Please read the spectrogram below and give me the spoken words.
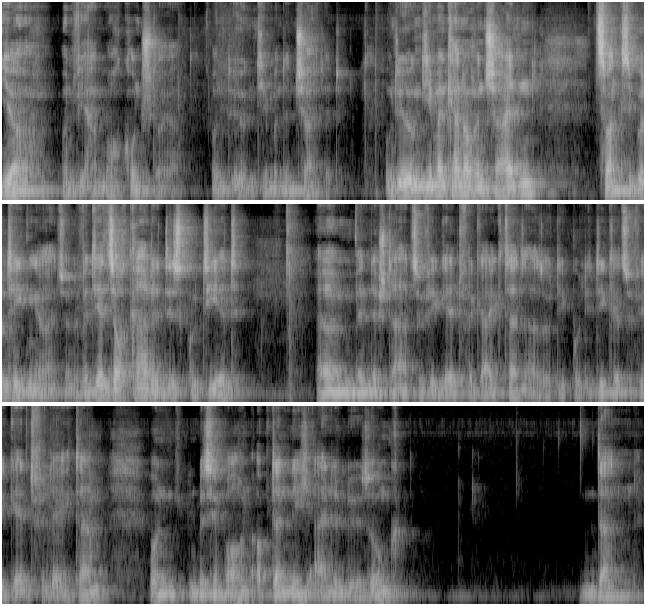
Ja, und wir haben auch Grundsteuer. Und irgendjemand entscheidet. Und irgendjemand kann auch entscheiden, Zwangshypotheken reinzuholen. Da wird jetzt auch gerade diskutiert, ähm, wenn der Staat zu viel Geld vergeigt hat, also die Politiker zu viel Geld verlegt haben und ein bisschen brauchen, ob dann nicht eine Lösung dann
